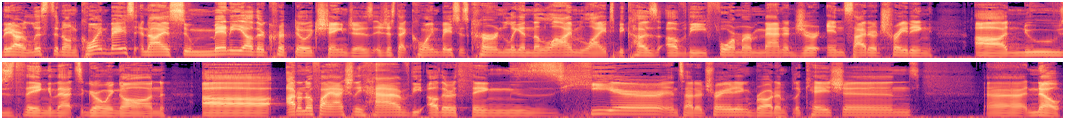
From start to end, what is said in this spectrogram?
They are listed on Coinbase, and I assume many other crypto exchanges. It's just that Coinbase is currently in the limelight because of the former manager insider trading uh, news thing that's going on. Uh, I don't know if I actually have the other things here. Insider trading, broad implications. Uh, no.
